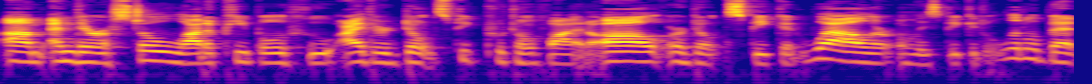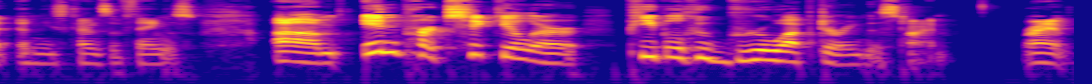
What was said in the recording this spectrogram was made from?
um, and there are still a lot of people who either don't speak Putonghua at all, or don't speak it well, or only speak it a little bit, and these kinds of things. Um, in particular, people who grew up during this time, right?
